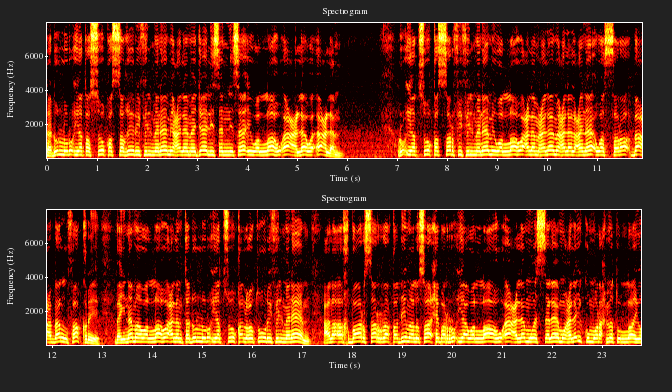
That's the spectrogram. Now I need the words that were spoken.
تدل رؤية السوق الصغير في المنام على مجالس النساء والله أعلى وأعلم. رؤية سوق الصرف في المنام والله أعلم علامة على العناء والثراء بعد الفقر. بينما والله أعلم تدل رؤية سوق العطور في المنام. على أخبار سر قديمة لصاحب الرؤيا والله أعلم والسلام عليكم ورحمة الله وبركاته.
